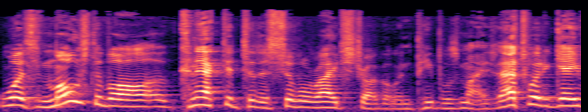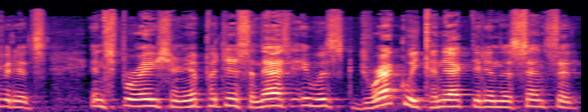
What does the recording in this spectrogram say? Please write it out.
was most of all connected to the civil rights struggle in people's minds. That's what gave it its inspiration, impetus, and that it was directly connected in the sense that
